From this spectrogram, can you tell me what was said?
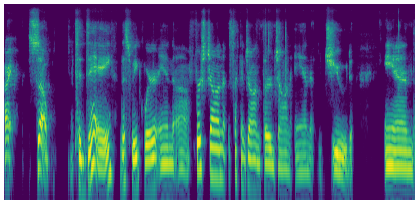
All right, so today, this week, we're in uh, First John, Second John, Third John, and Jude, and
